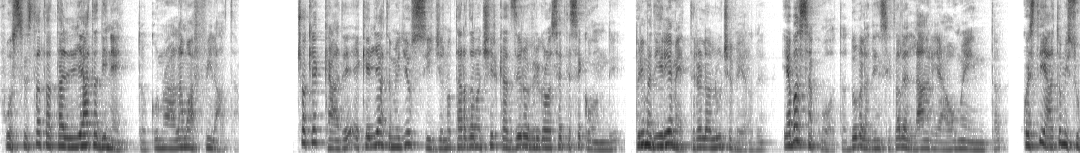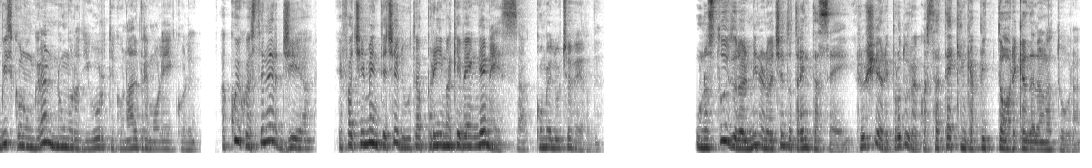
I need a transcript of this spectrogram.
fosse stata tagliata di netto con una lama affilata. Ciò che accade è che gli atomi di ossigeno tardano circa 0,7 secondi prima di riemettere la luce verde e a bassa quota, dove la densità dell'aria aumenta, questi atomi subiscono un gran numero di urti con altre molecole, a cui questa energia è facilmente ceduta prima che venga emessa come luce verde. Uno studio del 1936 riuscì a riprodurre questa tecnica pittorica della natura,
